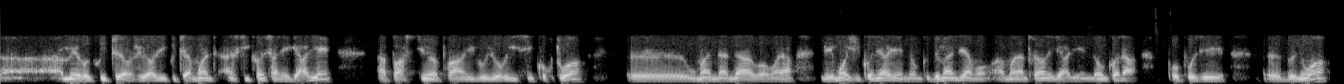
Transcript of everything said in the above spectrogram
à, à mes recruteurs, je leur dis, écoutez, à moi, en ce qui concerne les gardiens, à part si tu me prends Hugo Lloris et Courtois. Euh, ou Mandanda, bon, voilà. Mais moi, j'y connais rien. Donc, demandez à mon, à mon entraîneur des gardiens. Donc, on a proposé euh, Benoît,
